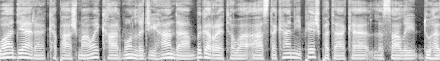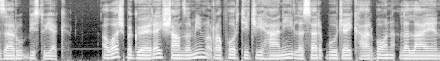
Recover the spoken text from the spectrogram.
وا دیارە کە پاشماوەی کاربۆن لە جیهاندا بگەڕێتەوە ئاستەکانی پێش پەتاکە لە ساڵی دوو هەزار و بیست و یەک، ئەوەش بە گوێرەی شانزەمین ڕاپۆرتی جیهانی لەسەر بووجەی کاربۆن لە لایەن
